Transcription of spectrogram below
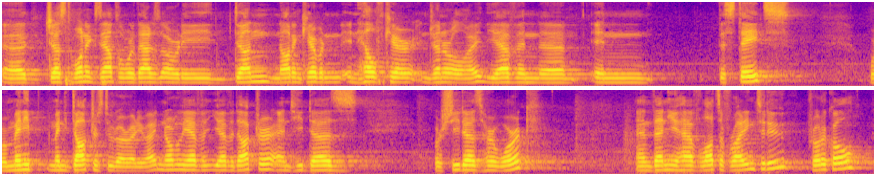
Uh, just one example where that is already done, not in care, but in, in healthcare in general, right? You have in, uh, in the States, where many, many doctors do it already, right? Normally you have, a, you have a doctor and he does, or she does her work, and then you have lots of writing to do, protocol,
